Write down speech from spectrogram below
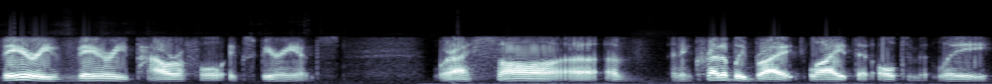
very, very powerful experience where I saw a, a, an incredibly bright light that ultimately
